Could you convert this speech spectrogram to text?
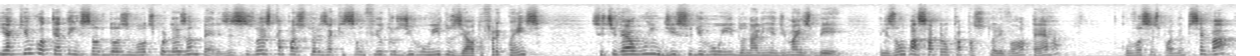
E aqui eu vou ter a tensão de 12 volts por 2 amperes. Esses dois capacitores aqui são filtros de ruídos de alta frequência. Se tiver algum indício de ruído na linha de mais B eles vão passar pelo capacitor e vão à terra, como vocês podem observar.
